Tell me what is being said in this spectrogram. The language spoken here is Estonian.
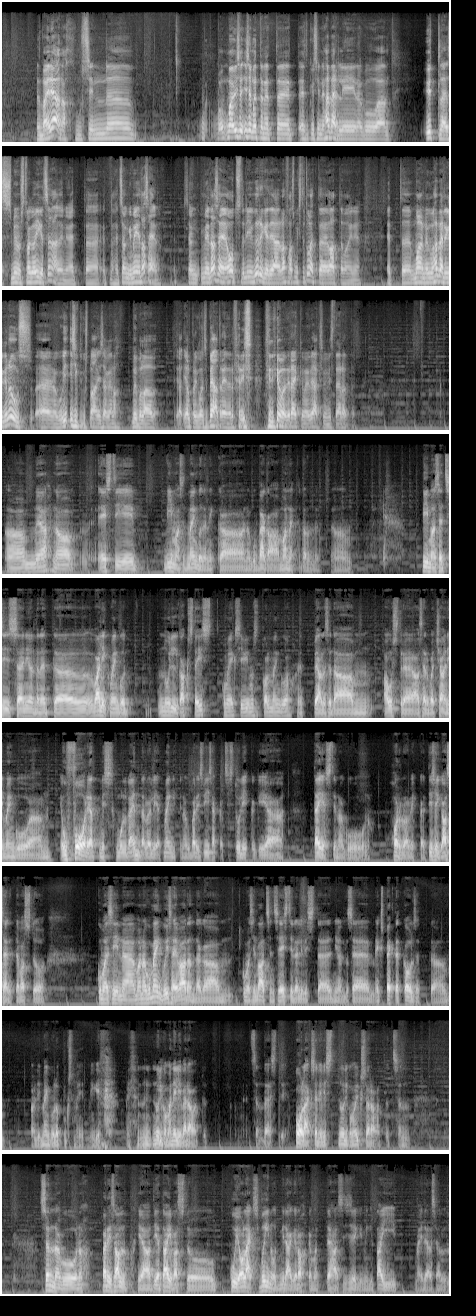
et ma ei tea, noh, siin äh, ma ise, ise mõtlen, et, et, et kui siin Häberli nagu äh, ütles minu arust väga õiged sõnad, on ju, et, et noh, et see ongi meie tase, et see on meie tase ja ootused on liiga kõrged ja rahvas, miks te tulete vaatama, on ju. et äh, ma olen nagu Häberliga nõus äh, nagu isiklikus plaanis, aga noh, võib-olla jalgpallikoondise peatreener päris niimoodi rääkima ei peaks või mis te arvate um,? jah, no Eesti viimased mängud on ikka nagu väga mannetud olnud, et uh, viimased siis uh, nii-öelda need uh, valikmängud null kaksteist, kui ma ei eksi, viimased kolm mängu, et peale seda um, Austria ja Aserbaidžaani mängu um, eufooriat, mis mul ka endal oli, et mängiti nagu päris viisakalt, siis tuli ikkagi uh, täiesti nagu noh, horror ikka, et isegi aserite vastu. kui ma siin, äh, ma nagu mängu ise ei vaadanud, aga kui ma siin vaatasin, siis Eestil oli vist äh, nii-öelda see expected goals, et äh, oli mängu lõpuks meil mingi null koma neli väravat, et see on täiesti, pooleks oli vist null koma üks väravat, et see on, see on nagu noh, päris halb ja, ja Tai vastu, kui oleks võinud midagi rohkemat teha, siis isegi mingi Tai, ma ei tea, seal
